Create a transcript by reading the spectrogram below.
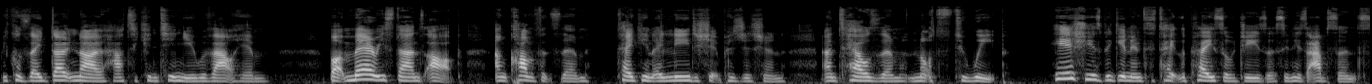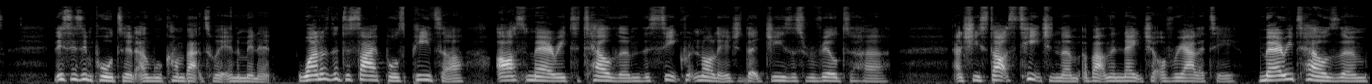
because they don't know how to continue without him. But Mary stands up and comforts them, taking a leadership position, and tells them not to weep. Here she is beginning to take the place of Jesus in his absence. This is important and we'll come back to it in a minute. One of the disciples, Peter, asked Mary to tell them the secret knowledge that Jesus revealed to her, and she starts teaching them about the nature of reality. Mary tells them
